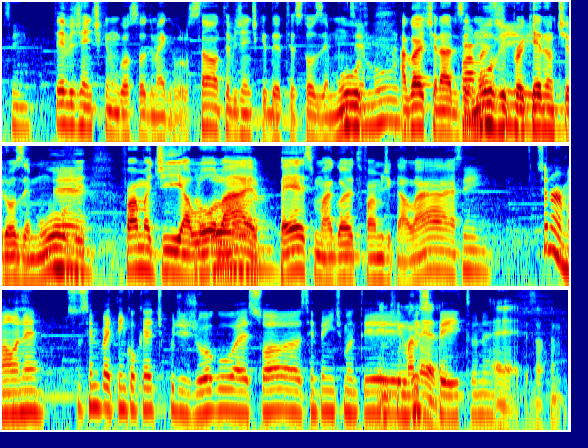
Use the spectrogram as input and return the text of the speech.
sim. Teve gente que não gostou do Mega Evolução, teve gente que detestou o Z-Move. Z-Move. Agora tiraram Z-Move, de- por que não tirou o Z-Move? É. Forma de alô, Alô, lá é péssimo, agora é forma de galar. Sim. Isso é normal, né? Isso sempre vai ter em qualquer tipo de jogo, é só sempre a gente manter o respeito, né? É, exatamente.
